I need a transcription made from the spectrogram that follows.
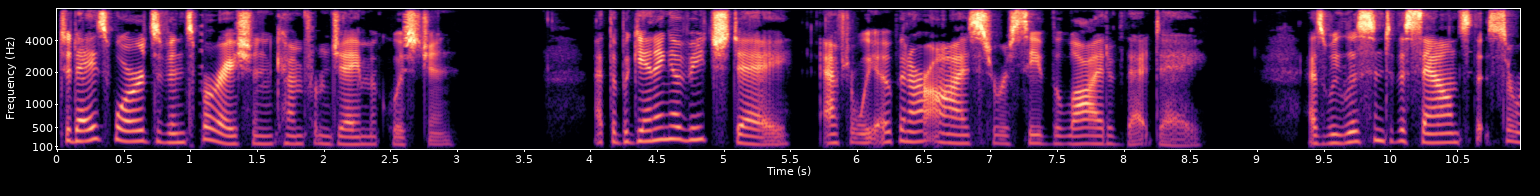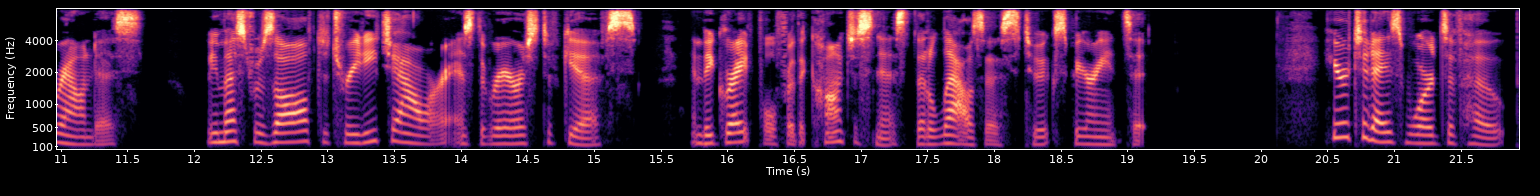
Today's words of inspiration come from Jay McQuiston. At the beginning of each day, after we open our eyes to receive the light of that day, as we listen to the sounds that surround us, we must resolve to treat each hour as the rarest of gifts and be grateful for the consciousness that allows us to experience it. Hear today's words of hope.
